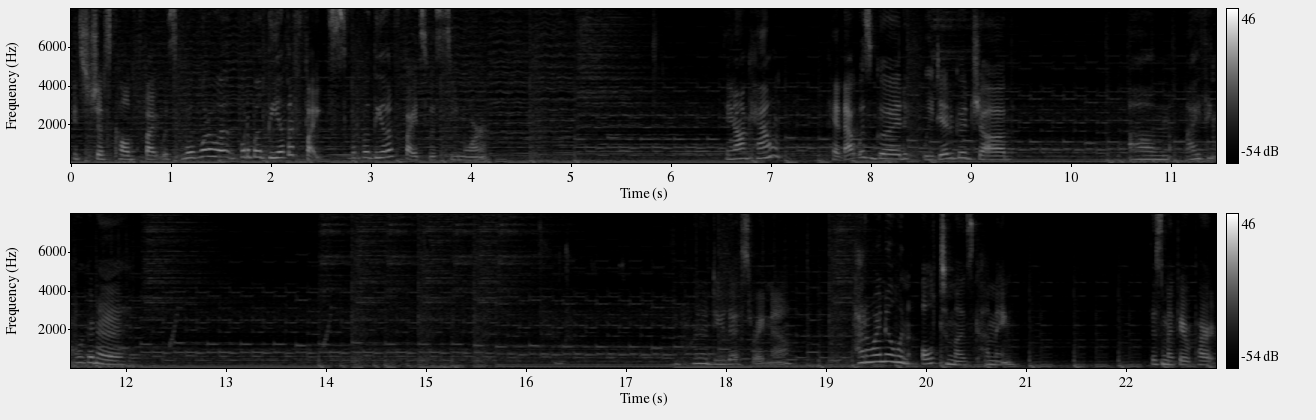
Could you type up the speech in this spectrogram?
It's just called Fight with. Well, what about, what about the other fights? What about the other fights with Seymour? They not count? Okay, that was good. We did a good job. Um, I think we're gonna. Do this right now. How do I know when Ultima's coming? This is my favorite part.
